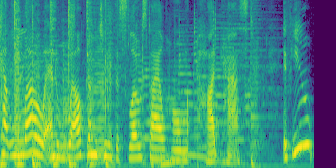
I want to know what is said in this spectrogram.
Hello, and welcome to the Slow Style Home podcast. If you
